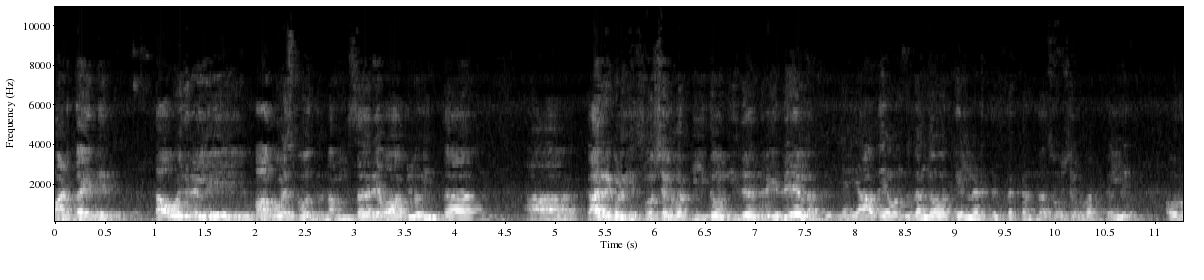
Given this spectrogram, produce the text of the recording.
ಮಾಡ್ತಾ ಇದ್ದೇವೆ. ತಾವು ಇದರಲ್ಲಿ ಭಾಗವಹಿಸಬಹುದು ನಮ್ಮ ಸರ್ ಯಾವಾಗ್ಲೂ ಇಂಥ ಕಾರ್ಯಗಳಿಗೆ ಸೋಷಿಯಲ್ ವರ್ಕ್ ಇದೊಂದು ಅಂದ್ರೆ ಇದೇ ಅಲ್ಲ ಯಾವುದೇ ಒಂದು ಗಂಗಾವತಿಯಲ್ಲಿ ನಡೆದಿರ್ತಕ್ಕಂಥ ಸೋಷಿಯಲ್ ವರ್ಕ್ ಅಲ್ಲಿ ಅವರು,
